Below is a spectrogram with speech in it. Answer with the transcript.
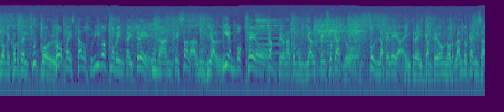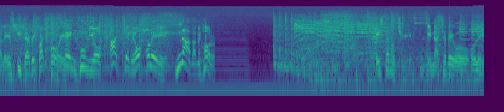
lo mejor del fútbol. Copa Estados Unidos 93. Una antesala al Mundial. Y en boxeo. Campeonato Mundial Peso Gallo. Con la pelea entre el campeón Orlando Canizales y Derrick Whiteboy. En junio, HBO Olé. Nada mejor. Esta noche, en HBO Olé.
